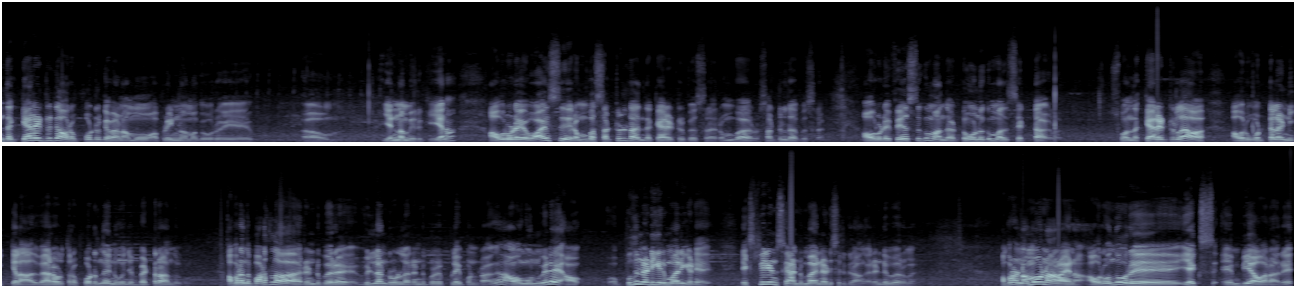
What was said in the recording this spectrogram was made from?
இந்த கேரக்டருக்கு அவரை போட்டிருக்க வேணாமோ அப்படின்னு நமக்கு ஒரு எண்ணம் இருக்குது ஏன்னா அவருடைய வாய்ஸ் ரொம்ப சட்டில்டாக இந்த கேரக்டர் பேசுகிறார் ரொம்ப சட்டில்டாக பேசுகிறார் அவருடைய ஃபேஸுக்கும் அந்த டோனுக்கும் அது செட் ஆகலை. ஸோ அந்த கேரக்டரில் அவர் ஒட்டலை நிற்கலை அது வேற ஒருத்தரை போட்டிருந்தா இன்னும் கொஞ்சம் பெட்டராக இருந்திருக்கும். அப்புறம் அந்த படத்தில் ரெண்டு பேர் வில்லன் ரோலில் ரெண்டு பேர் ப்ளே பண்ணுறாங்க அவங்க உண்மையிலே புது நடிகர் மாதிரி கிடையாது. எக்ஸ்பீரியன்ஸ் ஹேண்ட் மாதிரி நடிச்சிருக்கிறாங்க ரெண்டு பேருமே. அப்புறம் நமோ நாராயணா. அவர் வந்து ஒரு எக்ஸ் எம்பியாக வராரு.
